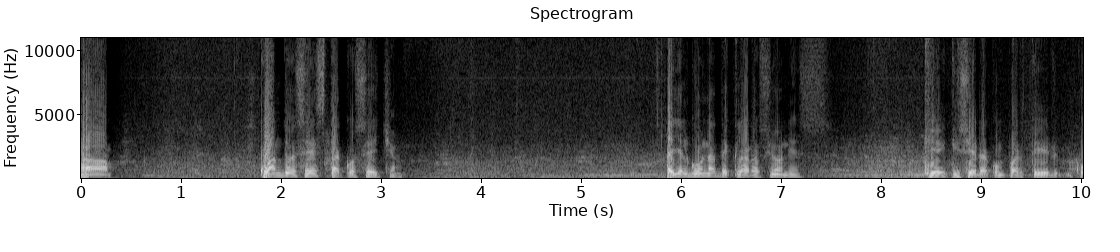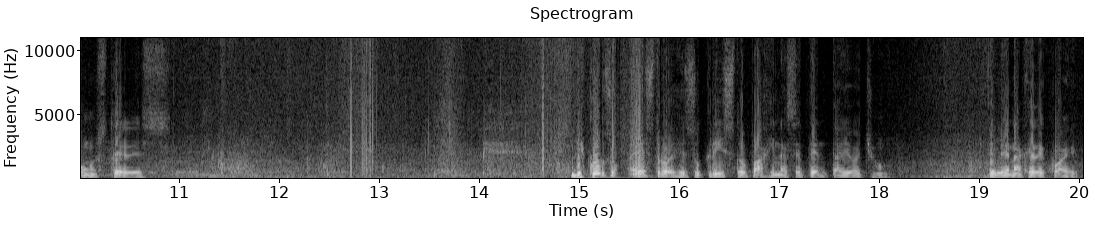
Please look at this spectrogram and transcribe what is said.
ah, ¿Cuándo es esta cosecha? Hay algunas declaraciones que quisiera compartir con ustedes. Discurso Maestro de Jesucristo, página 78, Elena G. de White.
